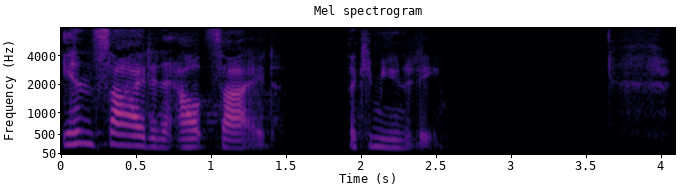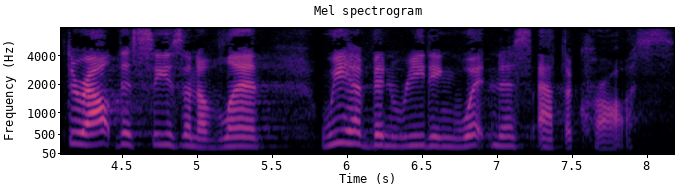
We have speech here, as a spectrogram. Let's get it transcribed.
inside and outside the community. Throughout this season of Lent, we have been reading Witness at the Cross,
